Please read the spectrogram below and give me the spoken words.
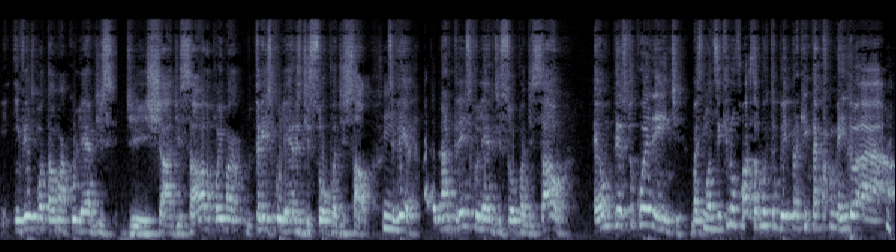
em vez de botar uma colher de, de chá de sal, ela põe uma, três colheres de sopa de sal. Sim. Você vê, adicionar três colheres de sopa de sal, é um texto coerente, mas pode ser que não faça muito bem para quem está comendo a,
